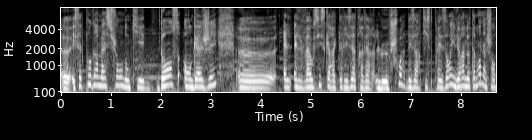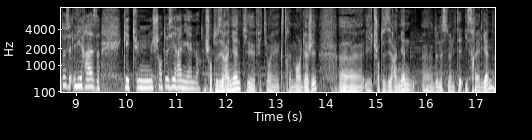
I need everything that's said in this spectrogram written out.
Euh, et cette programmation, donc qui est dense, engagée, euh, elle, elle, va aussi se caractériser à travers le choix des artistes présents. Il y aura notamment la chanteuse Liraz, qui est une chanteuse iranienne. Une chanteuse iranienne qui est effectivement extrêmement engagée, euh, et une chanteuse iranienne euh, de nationalité israélienne.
